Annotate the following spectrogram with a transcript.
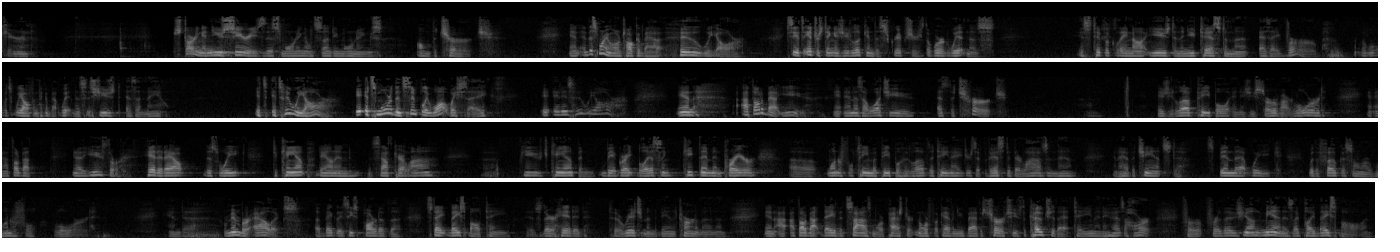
Karen. Starting a new series this morning on Sunday mornings on the church. And, and this morning I want to talk about who we are. See, it's interesting as you look in the scriptures, the word witness is typically not used in the New Testament as a verb. We often think about witness. It's used as a noun. It's, it's who we are. It's more than simply what we say. It, it is who we are. And I thought about you, and, and as I watch you as the church, um, as you love people and as you serve our Lord, and, and I thought about, you know, the youth are headed out this week to camp down in South Carolina. Huge camp and be a great blessing. Keep them in prayer. Uh, wonderful team of people who love the teenagers, have vested their lives in them and have a chance to spend that week with a focus on our wonderful Lord. And uh, remember Alex uh, Begley, he's part of the state baseball team, as they're headed to Richmond to be in the tournament. And and I, I thought about David Sizemore, pastor at Norfolk Avenue Baptist Church, who's the coach of that team and who has a heart for for those young men as they play baseball. And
